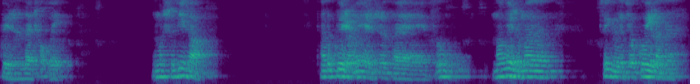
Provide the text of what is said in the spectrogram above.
贵人在丑位，那么实际上他的贵人位是在子午，那为什么这个叫贵了呢？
